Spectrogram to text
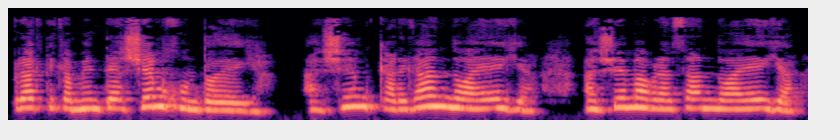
prácticamente a Hashem junto de ella, Hashem cargando a ella, Hashem abrazando a ella,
